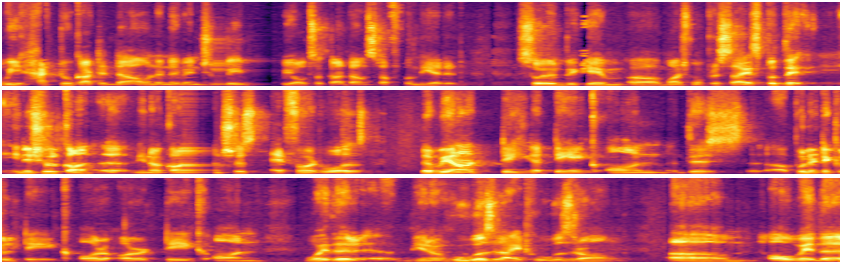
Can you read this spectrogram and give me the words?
we had to cut it down and eventually we also cut down stuff from the edit, so it became uh, much more precise. But the initial, con- uh, you know, conscious effort was that we are not taking a take on this uh, political take or or take on whether uh, you know who was right, who was wrong. Um, or whether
